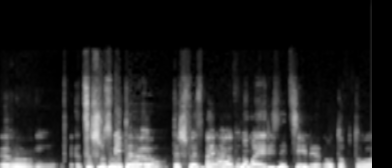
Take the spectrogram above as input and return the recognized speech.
Е, Це ж розумієте, е, теж ФСБ воно має різні цілі. Ну тобто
